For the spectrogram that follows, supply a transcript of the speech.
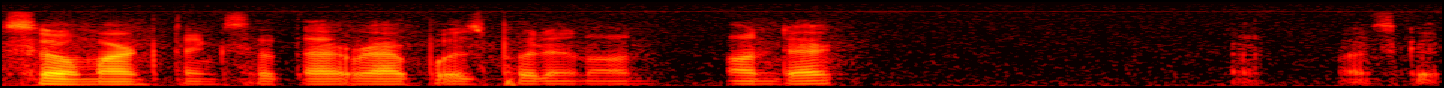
So Mark thinks that that wrap was put in on, on deck? That's good.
